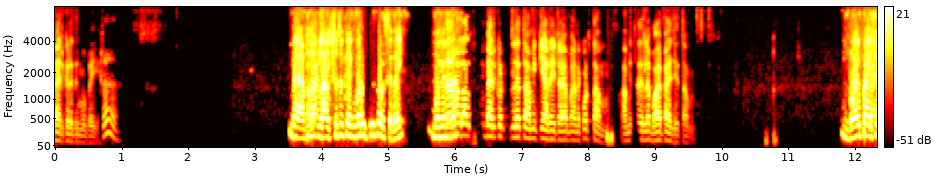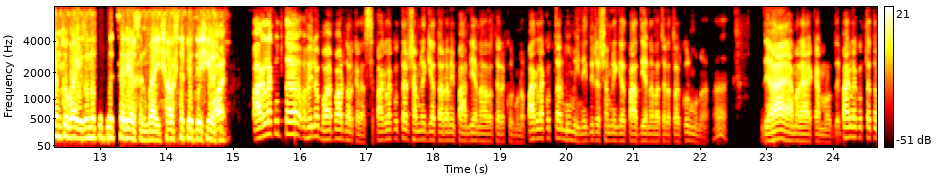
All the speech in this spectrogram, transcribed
বাইর করে দিমু ভাই, হ্যাঁ? ভাই আপনার লাল সুতাকে একবার উপর করছে ভাই? না মুমিনরা? লাল সুতা বের করলে তো আমি কি আর এটা মানে করতাম? আমি তো তাইলে ভয় পেয়ে যেতাম। ভয় পাইছেন তো ভাই এজন্য তো দেশছাড়ি আছেন ভাই। সাহস থাকলে দেশে আসেন। পাগলা কুত্তা হইল ভয় পাওয়ার দরকার আছে। পাগলা কুত্তার সামনে গিয়া তো আর আমি পা দিয়া নাড়াচাড়া করব না। পাগলা কুত্তার মুমিন এই ২ টার সামনে গিয়া পা দিয়া নাড়াচাড়া তো আর করব না, হ্যাঁ? যে হায় আমার আয় কামড় দেয়। পাগলা কুত্তা তো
